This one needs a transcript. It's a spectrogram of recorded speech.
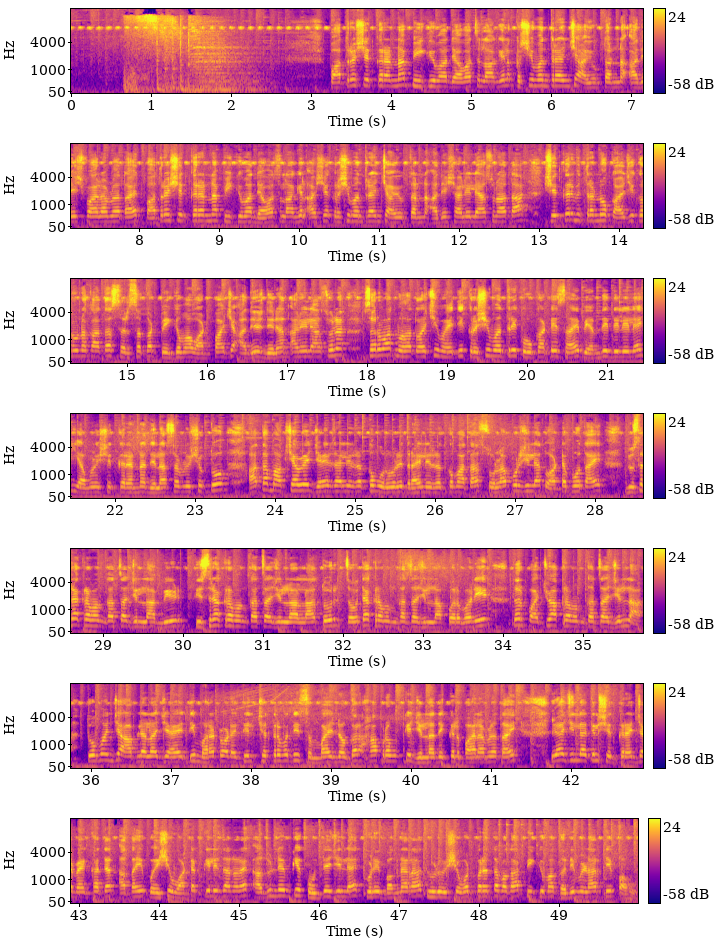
पात्र शेतकऱ्यांना पीक विमा द्यावाच लागेल. कृषी मंत्र्यांचे आयुक्तांना आदेश पाहायला मिळत आहेत. पात्र शेतकऱ्यांना पीक विमा द्यावाच लागेल असे कृषी मंत्र्यांचे आयुक्तांना आदेश आलेले असून आता शेतकरी मित्रांनो काळजी करू नका. आता सरसकट पीक विमा वाटपाचे आदेश देण्यात आलेले असून सर्वात महत्त्वाची माहिती कृषी मंत्री कोकाटे साहेब यांनी दिलेली आहे. यामुळे शेतकऱ्यांना दिलासा मिळू शकतो. आता मागच्या वेळेस जाहीर झालेली रक्कम उर्वरित राहिलेली रक्कम आता सोलापूर जिल्ह्यात वाटप होत आहे. दुसऱ्या क्रमांकाचा जिल्हा बीड तिसऱ्या क्रमांकाचा जिल्हा लातूर चौथ्या क्रमांकाचा जिल्हा जिल्हा परभणी तर पाचव्या क्रमांकाचा जिल्हा तो म्हणजे आपल्याला जी आहे ती मराठवाड्यातील छत्रपती संभाजीनगर. हा प्रमुख जिल्हा देखील पाहायला मिळत आहे. या जिल्ह्यातील शेतकऱ्यांच्या बँक खात्यात आता हे पैसे वाटप केले जाणार आहेत. अजून नेमके कोणते जिल्हे आहेत पुढे बघणार आहात. व्हिडिओ शेवटपर्यंत बघा. पीक विमा कधी मिळणार ते पाहू.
